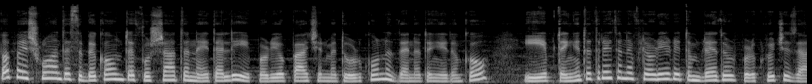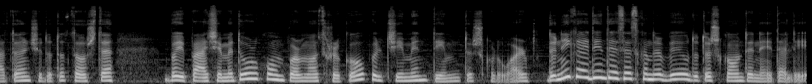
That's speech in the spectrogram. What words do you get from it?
Papa i shkruante se bekonte fushatën në Itali, por jo paqen me Turkun dhe në të njëjtën kohë i jepte një të tretën e floririt të mbledhur për kryqëzatën që do të thoshte Bëj paqe me Turkun, por mos kërko pëlqimin tim të shkruar. Donika e dinte se Skënderbeu do të shkonte në Itali.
